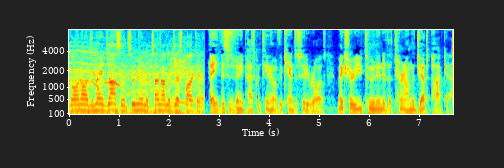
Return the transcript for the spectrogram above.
going on? Jermaine Johnson. Tune in to Turn on the Jets podcast. Hey, this is Vinny Pasquantino of the Kansas City Royals. Make sure you tune into the Turn on the Jets podcast.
